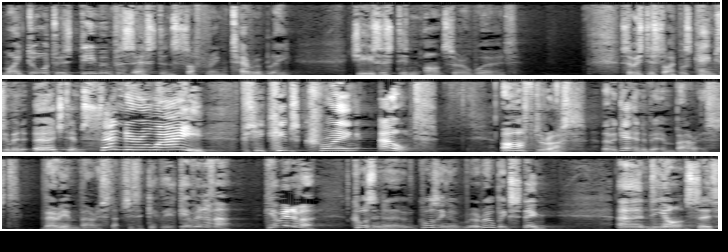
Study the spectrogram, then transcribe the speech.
My daughter is demon possessed and suffering terribly. Jesus didn't answer a word. So his disciples came to him and urged him, Send her away, for she keeps crying out after us. They were getting a bit embarrassed, very embarrassed actually. Said, get, get rid of her, get rid of her. It's causing, a, causing a, a real big stink. And he answered,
